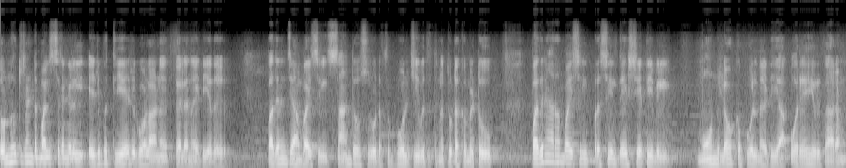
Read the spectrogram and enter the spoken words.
തൊണ്ണൂറ്റിരണ്ട് മത്സരങ്ങളിൽ എഴുപത്തിയേഴ് ഗോളാണ് പെല നേടിയത്. പതിനഞ്ചാം വയസ്സിൽ സാന്റോസിലൂടെ ഫുട്ബോൾ ജീവിതത്തിന് തുടക്കമിട്ടു. പതിനാറാം വയസ്സിൽ ബ്രസീൽ ദേശീയ ടീമിൽ മൂന്ന് ലോകകപ്പുകൾ നേടിയ ഒരേയൊരു താരം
